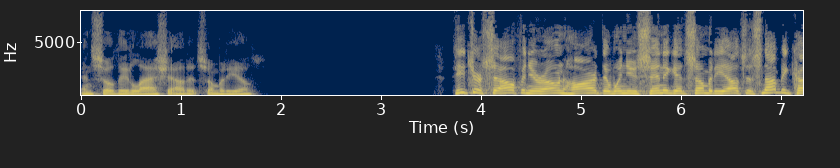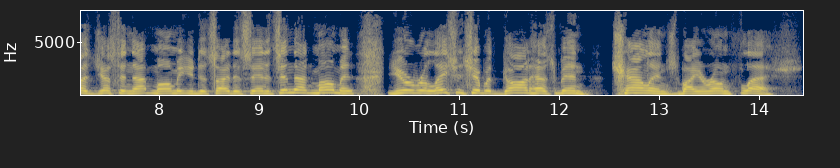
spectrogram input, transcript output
and so they lash out at somebody else. Teach yourself in your own heart that when you sin against somebody else, it's not because just in that moment you decide to sin. It's in that moment your relationship with God has been challenged by your own flesh.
